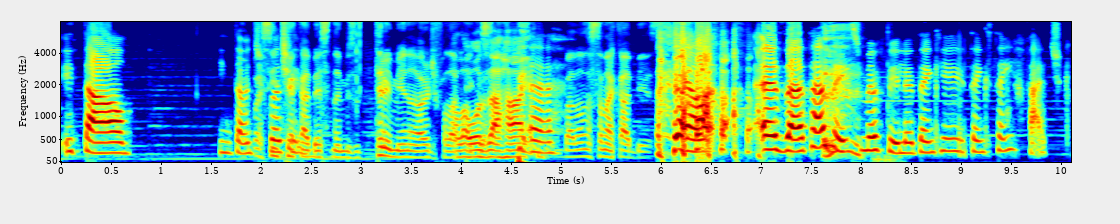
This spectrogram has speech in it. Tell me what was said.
e tal. Então, eu tipo senti assim... a cabeça da Mizu tremendo na hora de falar. Ela usa hack. É. Balança na cabeça. Ela... Exatamente, meu filho. Tem que, tem que ser enfática.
